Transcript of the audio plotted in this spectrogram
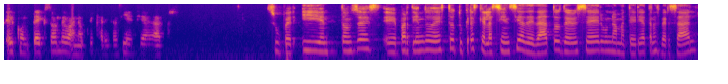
el contexto donde van a aplicar esa ciencia de datos. Súper. Y entonces, eh, partiendo de esto, ¿tú crees que la ciencia de datos debe ser una materia transversal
